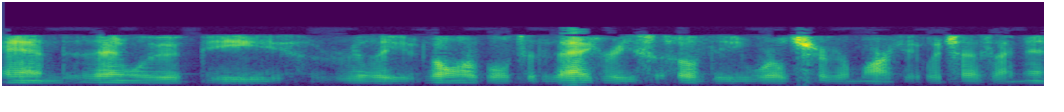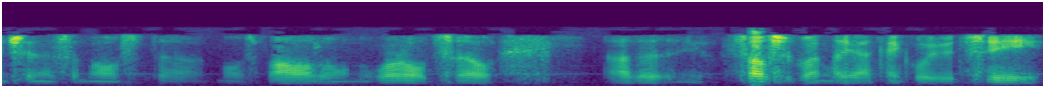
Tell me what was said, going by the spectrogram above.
and then we would be really vulnerable to the vagaries of the world sugar market, which, as I mentioned, is the most uh, most volatile in the world. So, uh, the, subsequently, I think we would see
